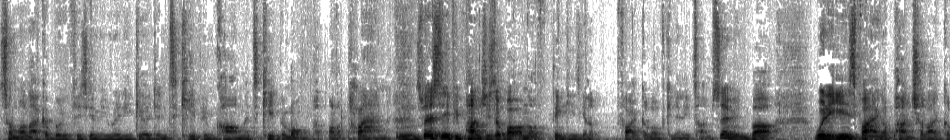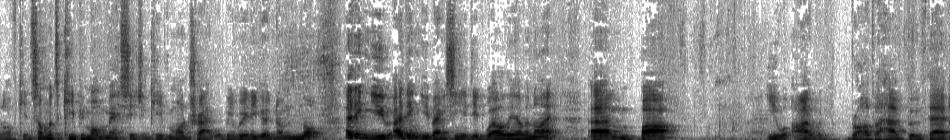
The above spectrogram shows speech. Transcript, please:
someone like a Booth is going to be really good, and to keep him calm and to keep him on on a plan. Especially if he punches a. I'm not thinking he's going to fight Golovkin anytime soon, but when he is fighting a puncher like Golovkin, someone to keep him on message and keep him on track will be really good. And I'm not. I think you. I think Eubank Senior did well the other night, um, but you, I would rather have Booth there.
